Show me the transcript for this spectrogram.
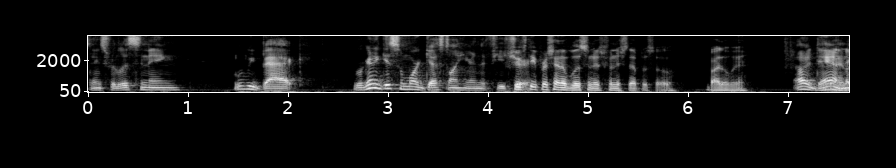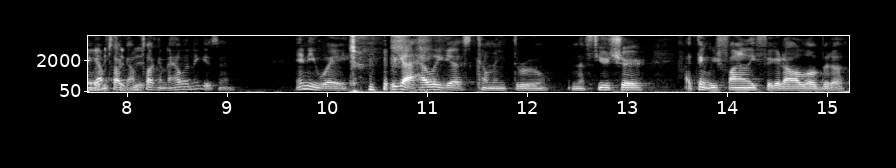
thanks for listening. We'll be back. We're gonna get some more guests on here in the future. Fifty percent of listeners finished the episode. By the way. Oh damn, Yeah, nigga! I'm talking. I'm tidbit. talking to hella niggas then. Anyway, we got hella guests coming through in the future. I think we finally figured out a little bit of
